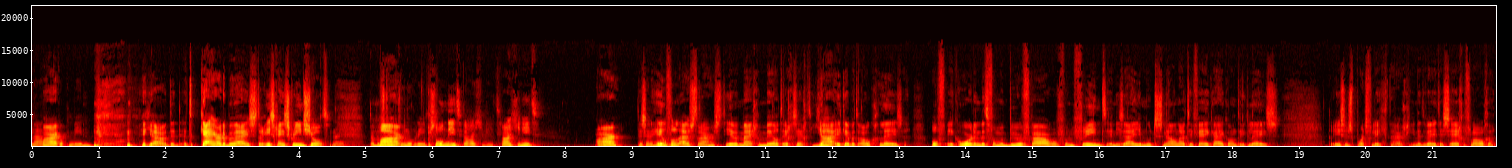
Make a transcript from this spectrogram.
Ja, Maar- op min. ja, het, het keiharde bewijs, er is geen screenshot. Nee, dat bestond maar toen nog dat niet. bestond niet. Dat had je niet. Dat had je niet. Maar er zijn heel veel luisteraars die hebben mij gemaild en gezegd: Ja, ik heb het ook gelezen. Of ik hoorde het van mijn buurvrouw of een vriend en die zei: Je moet snel naar tv kijken, want ik lees. Er is een sportvliegtuigje in het WTC gevlogen.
